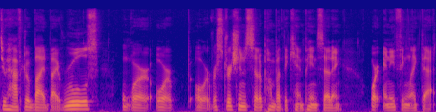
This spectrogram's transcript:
to have to abide by rules or, or, or restrictions set upon by the campaign setting or anything like that.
